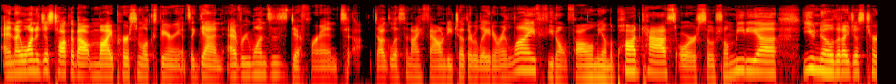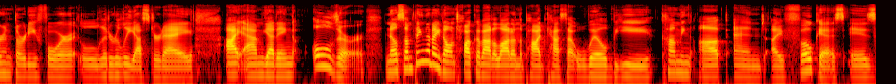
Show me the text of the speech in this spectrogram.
And I want to just talk about my personal experience. Again, everyone's is different. Douglas and I found each other later in life. If you don't follow me on the podcast or social media, you know that I just turned 34 literally yesterday. I am getting older. Now, something that I don't talk about a lot on the podcast that will be coming up and I focus is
